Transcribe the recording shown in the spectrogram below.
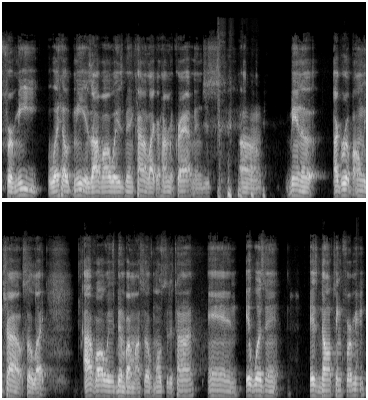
for me, what helped me is I've always been kind of like a hermit crab and just um, being a. I grew up an only child, so like I've always been by myself most of the time, and it wasn't as daunting for me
